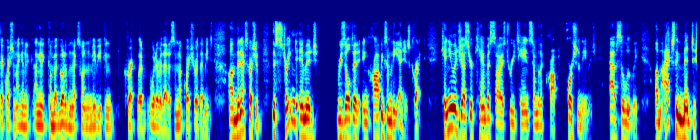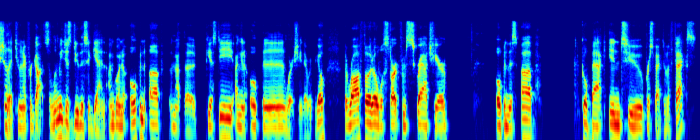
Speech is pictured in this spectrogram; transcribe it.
that question? I'm gonna I'm gonna come back, go to the next one, and maybe you can correct whatever that is. I'm not quite sure what that means. Um, the next question: the straightened image resulted in cropping some of the edges. Correct. Can you adjust your canvas size to retain some of the cropped portion of the image? Absolutely. Um, I actually meant to show that to you and I forgot. So let me just do this again. I'm going to open up, not the PSD, I'm going to open, where is she? There we go. The raw photo, we'll start from scratch here. Open this up, go back into Perspective Efex.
